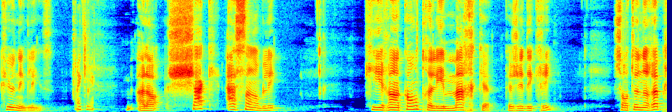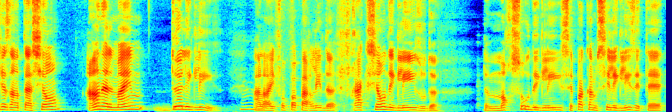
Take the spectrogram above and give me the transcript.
qu'une Église. Alors, chaque assemblée qui rencontre les marques que j'ai décrites sont une représentation en elle-même de l'Église. Hmm. Alors, il ne faut pas parler de fraction d'Église ou de, de morceaux d'Église. C'est pas comme si l'Église était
